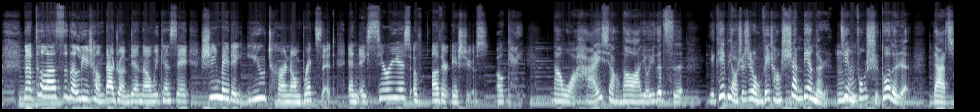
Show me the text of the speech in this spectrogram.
那特拉斯的立场大转变呢？We can say she made a U turn on Brexit and a series of other issues. Okay. 那我还想到啊，有一个词 也可以表示这种非常善变的人、mm hmm. 见风使舵的人。That's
